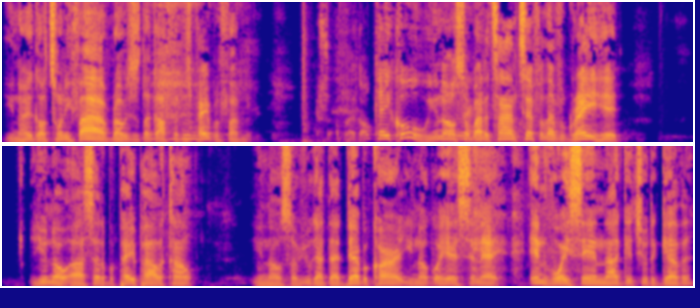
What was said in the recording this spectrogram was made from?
you know, here go 25, bro. Just look out for this paper for me. So I'm like, okay, cool. You know, so by the time 10th, 11th grade hit, you know, I set up a PayPal account. You know, so if you got that debit card, you know, go ahead and send that invoice in and I'll get you together.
